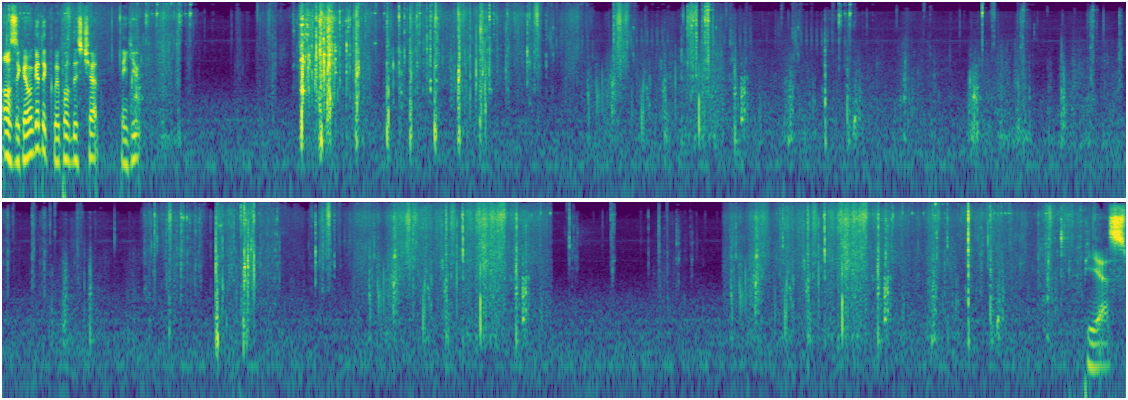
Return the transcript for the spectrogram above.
Also, can we get a clip of this chat? Thank you. PS.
